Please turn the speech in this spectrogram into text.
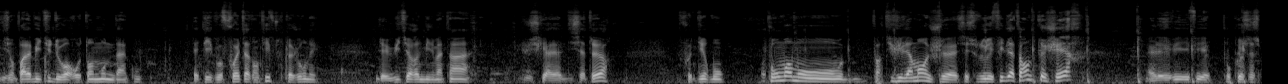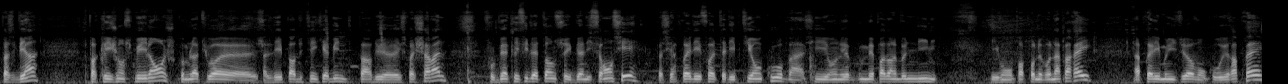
Ils n'ont pas l'habitude de voir autant de monde d'un coup. Et puis il faut être attentif toute la journée. De 8h30 le matin jusqu'à 17h, il faut tenir bon. Pour moi, mon, particulièrement, c'est surtout les files d'attente que je pour que ça se passe bien. Faut pas que les gens se mélangent, comme là, tu vois, euh, le départ du télécabine, par du Express Chavannes. Il faut bien que les files d'attente soient bien différenciées, parce qu'après, des fois, tu as des petits en cours, ben, si on ne les met pas dans la bonne ligne, ils vont pas prendre le bon appareil. Après, les moniteurs vont courir après.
